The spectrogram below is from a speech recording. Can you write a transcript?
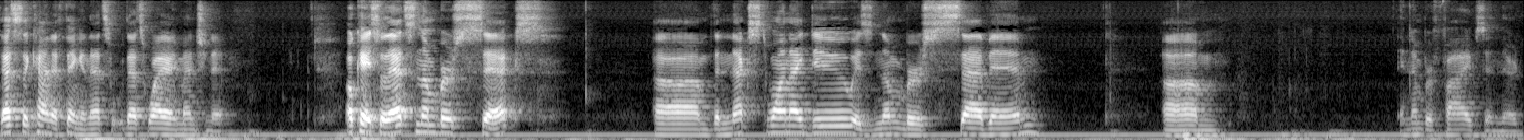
that's the kind of thing, and that's that's why I mention it. Okay, so that's number six. Um, the next one I do is number seven. Um, number five's in there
